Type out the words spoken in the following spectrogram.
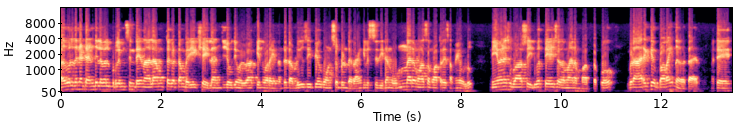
അതുപോലെ തന്നെ ടെൻത്ത് ലെവൽ പ്രിലിംസിന്റെ നാലാമത്തെ ഘട്ടം പരീക്ഷയില്ല. അഞ്ച് ചോദ്യം ഒഴിവാക്കി എന്ന് പറയുന്നുണ്ട്. ഡബ്ല്യു സി പി ഒ കോൺസ്റ്റബിളിന്റെ റാങ്ക് ലിസ്റ്റ് തീരാൻ ഒന്നര മാസം മാത്രമേ സമയമുള്ളൂ. നിയമന ശുപാർശ ഇരുപത്തിയേഴ് ശതമാനം മാത്രം. അപ്പോ ഇവിടെ ആരൊക്കെ പറയുന്നത് കേട്ടായിരുന്നു. മറ്റേ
